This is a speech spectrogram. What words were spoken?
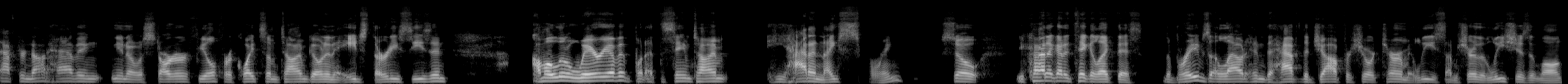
after not having, you know, a starter feel for quite some time going into age 30 season, I'm a little wary of it, but at the same time, he had a nice spring. So you kind of got to take it like this. The Braves allowed him to have the job for short term, at least. I'm sure the leash isn't long.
